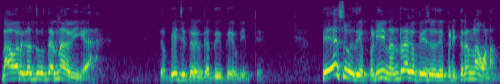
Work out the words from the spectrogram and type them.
நான் வர கற்றுக் கொடுத்தா என்ன ஆவீங்க? இதை பேச்சு திறன் கத்துக்கிட்டு அப்படின்ட்டு. பேசுவது எப்படி? நன்றாக பேசுவது எப்படி? திறன்லாம் வேணாம்.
